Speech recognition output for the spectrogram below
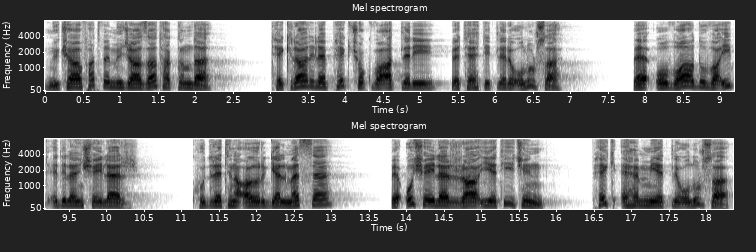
mükafat ve mücazat hakkında tekrar ile pek çok vaatleri ve tehditleri olursa ve o vaadu vaid edilen şeyler kudretine ağır gelmezse ve o şeyler raiyeti için pek ehemmiyetli olursa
